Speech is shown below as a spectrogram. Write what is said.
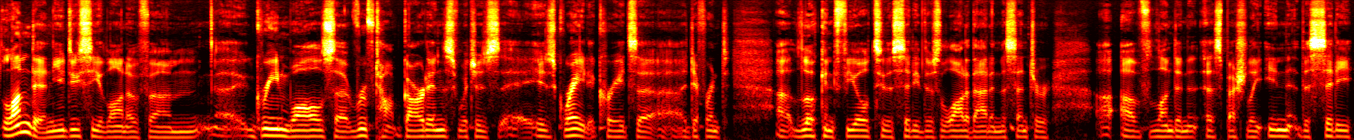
London, you do see a lot of um, uh, green walls, uh, rooftop gardens, which is is great. It creates a, a different uh, look and feel to the city. There's a lot of that in the center of London, especially in the city.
